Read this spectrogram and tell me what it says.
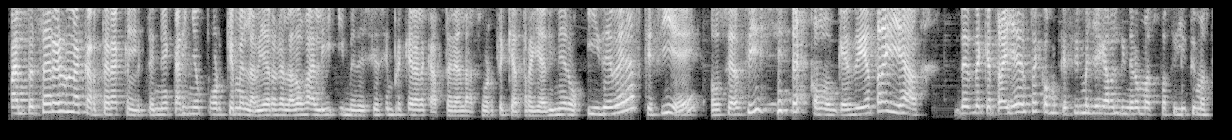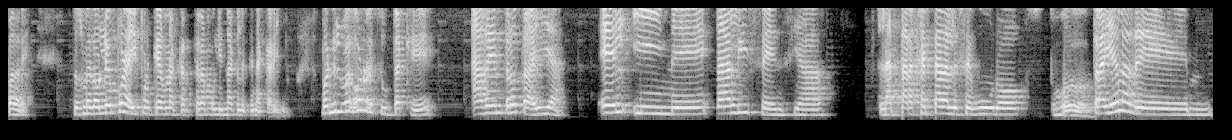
para empezar era una cartera que le tenía cariño porque me la había regalado Gali y me decía siempre que era la cartera de la suerte que atraía dinero. Y de veras que sí, ¿eh? O sea, sí, como que sí atraía. Desde que traía esa, como que sí me llegaba el dinero más facilito y más padre. Entonces me dolió por ahí porque era una cartera muy linda que le tenía cariño. Bueno, y luego resulta que adentro traía el INE, la licencia, la tarjeta del seguro, Todo. traía la de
